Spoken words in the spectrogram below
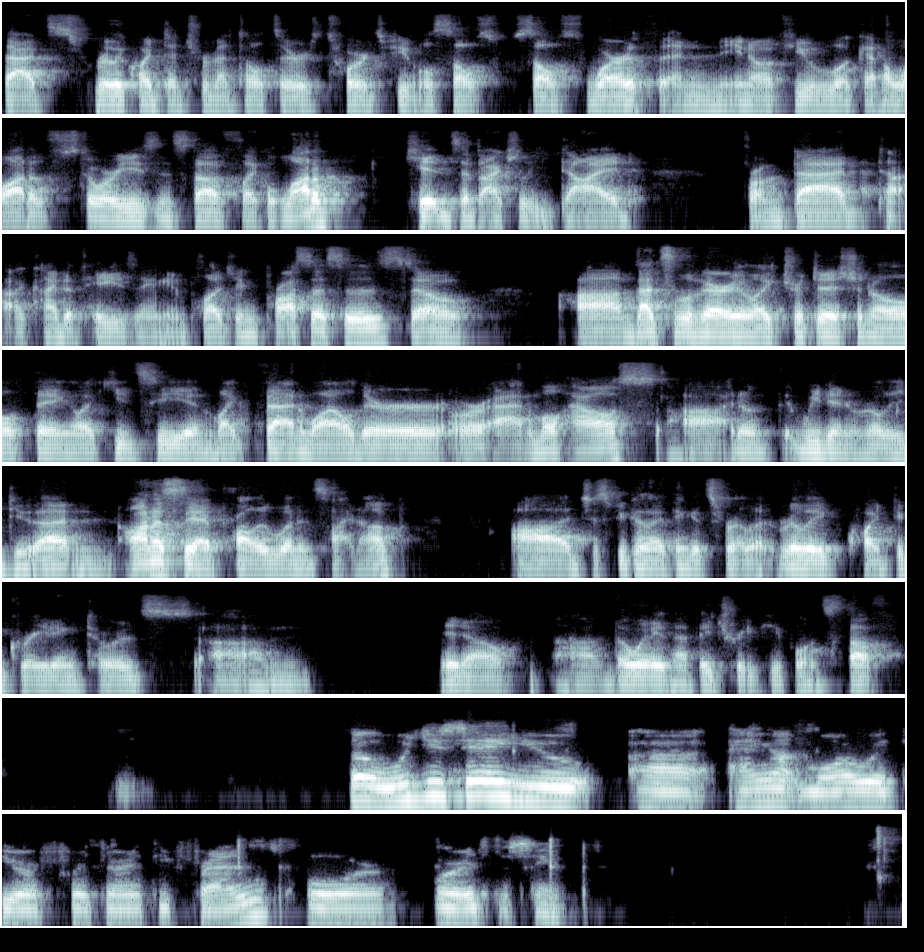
That's really quite detrimental to, towards people's self self worth. And you know, if you look at a lot of stories and stuff, like a lot of kids have actually died from bad t- kind of hazing and pledging processes. So um, that's a very like traditional thing, like you'd see in like Van Wilder or Animal House. Uh, I don't, we didn't really do that, and honestly, I probably wouldn't sign up, uh, just because I think it's really, really quite degrading towards, um, you know, uh, the way that they treat people and stuff. So, would you say you uh, hang out more with your fraternity friends, or or it's the same?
